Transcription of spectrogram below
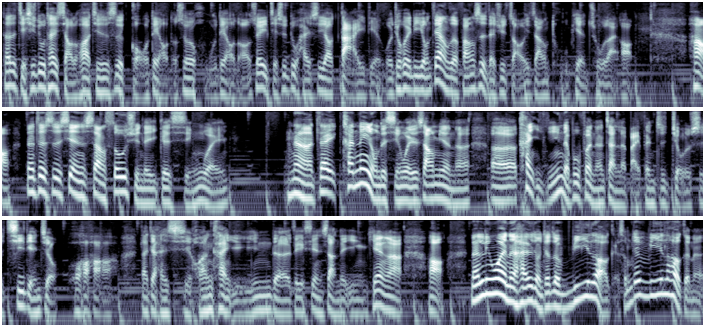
它的解析度太小的话，其实是狗掉的，是会糊掉的哦。所以解析度还是要大一点，我就会利用这样子的方式再去找一张图片出来哦。好，那这是线上搜寻的一个行为。那在看内容的行为上面呢，呃，看影音的部分呢，占了百分之九十七点九。哇，大家很喜欢看影音的这个线上的影片啊。好，那另外呢，还有一种叫做 Vlog。什么叫 Vlog 呢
